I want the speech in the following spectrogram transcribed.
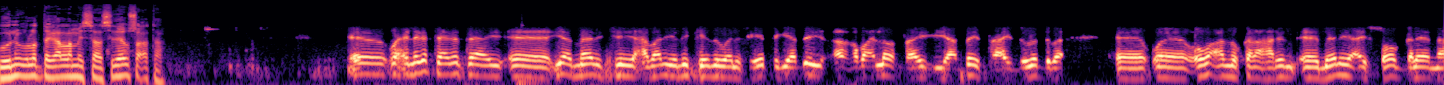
gooni ula dagaalamaysaa sidee u socotaa? Waxay naga taagan tahay yaa maali jiray xabaaliya ninkeeda waa laskaga tegay hadday qabaa'ilada tahay iyo hadday tahay dowladdaba uma aanu kala harin meelihii ay soo galeenna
